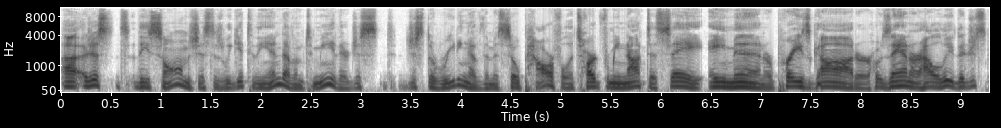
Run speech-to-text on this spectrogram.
uh, just these psalms, just as we get to the end of them, to me, they're just just the reading of them is so powerful. It's hard for me not to say Amen or Praise God or Hosanna or Hallelujah. They're just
